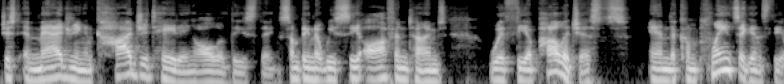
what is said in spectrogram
just imagining and cogitating all of these things, something that we see oftentimes with the apologists and the complaints against the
